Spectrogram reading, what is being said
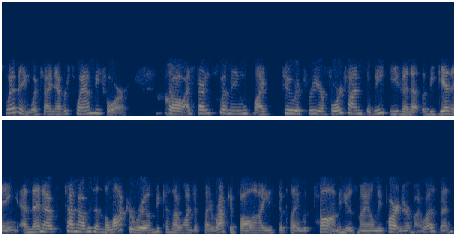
swimming, which I never swam before. So I started swimming like two or three or four times a week, even at the beginning. And then every time I was in the locker room because I wanted to play racquetball, and I used to play with Tom. He was my only partner, my husband.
